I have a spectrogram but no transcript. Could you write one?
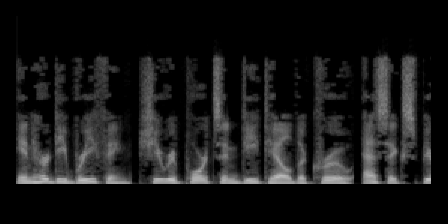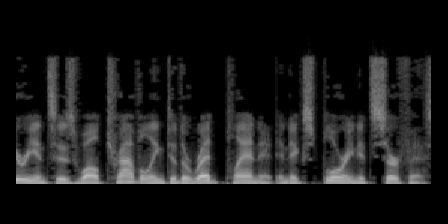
In her debriefing, she reports in detail the crew's experiences while traveling to the Red Planet and exploring its surface.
